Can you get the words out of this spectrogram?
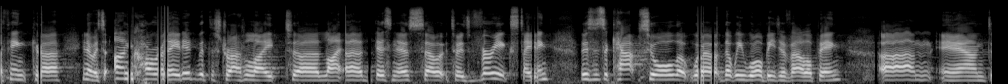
I think uh, you know it's uncorrelated with the Stratolite uh, uh, business, so, so it's very exciting. This is a capsule that, that we will be developing, um, and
